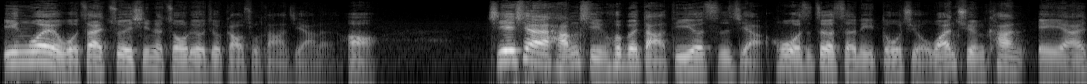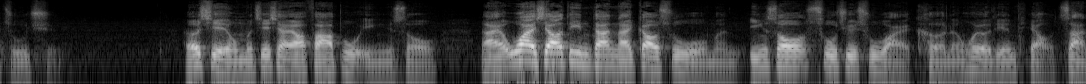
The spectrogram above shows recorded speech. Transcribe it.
因为我在最新的周六就告诉大家了啊、接下来行情会不会打第二支脚，或者是这个整理多久，完全看 AI 族群。而且我们接下来要发布营收，来外销订单来告诉我们营收数据出来可能会有点挑战，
